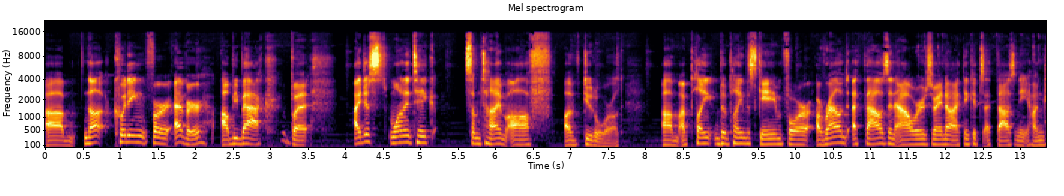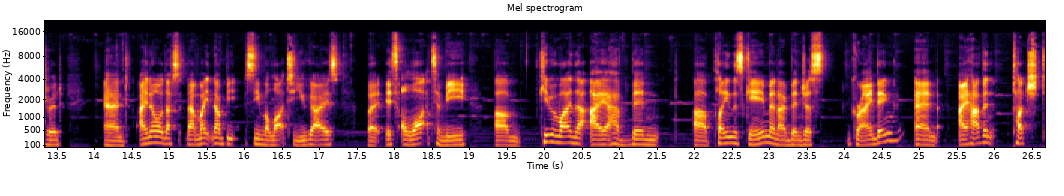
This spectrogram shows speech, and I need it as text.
Um, not quitting forever. I'll be back, but I just want to take some time off of Doodle World. Um, I've playing been playing this game for around a thousand hours right now. I think it's a thousand eight hundred, and I know that's that might not be seem a lot to you guys, but it's a lot to me. Um, keep in mind that I have been uh, playing this game and I've been just grinding, and I haven't touched.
